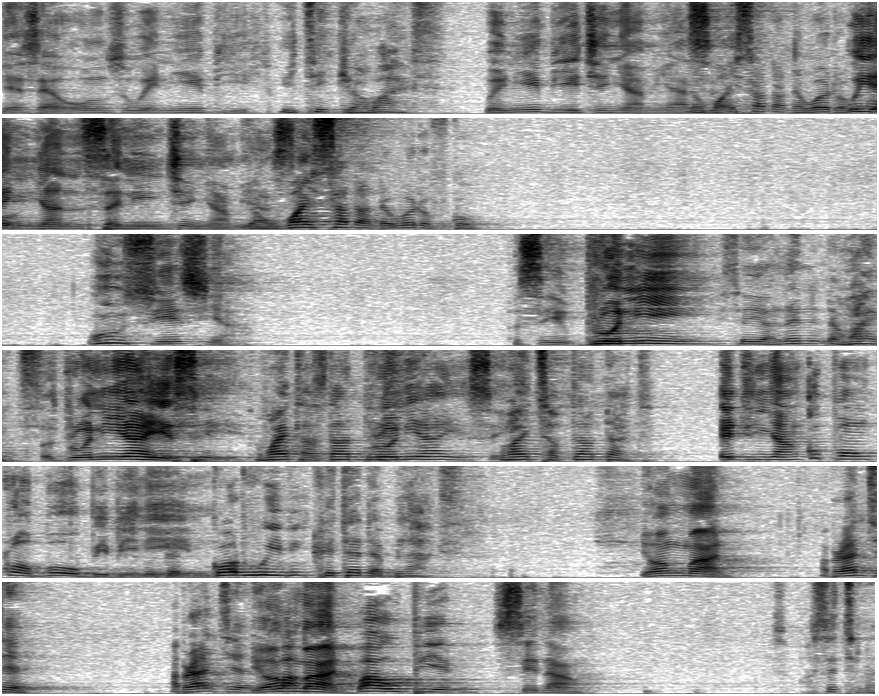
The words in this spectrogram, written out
Kyerɛ sɛ wo oh, nso w'ani abie. You think you are wise. W'ani abie kye Nyame You are asɛm. wiser than the word of Woyɛ God. nyansani nkye Nyame You are wiser than the word of God. Wosuasua. say broni Say you are learning the white. broni ayɛ sei The white has done this. broni ayɛ sei The whites have done that. Edi nyankopɔn korɔ bɔ The obibini God who even created the blacks. young man Abrante. Abrante. Young man. Why who sit down Sit in a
